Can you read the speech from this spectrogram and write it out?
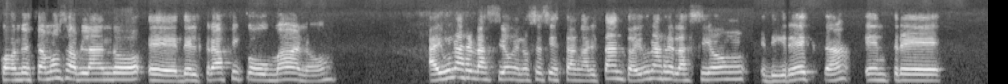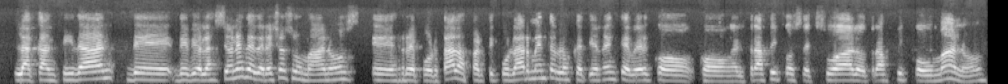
cuando estamos hablando eh, del tráfico humano, hay una relación, y no sé si están al tanto, hay una relación directa entre la cantidad de, violaciones de derechos humanos eh, reportadas, particularmente los que tienen que ver con el tráfico sexual o tráfico humano,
